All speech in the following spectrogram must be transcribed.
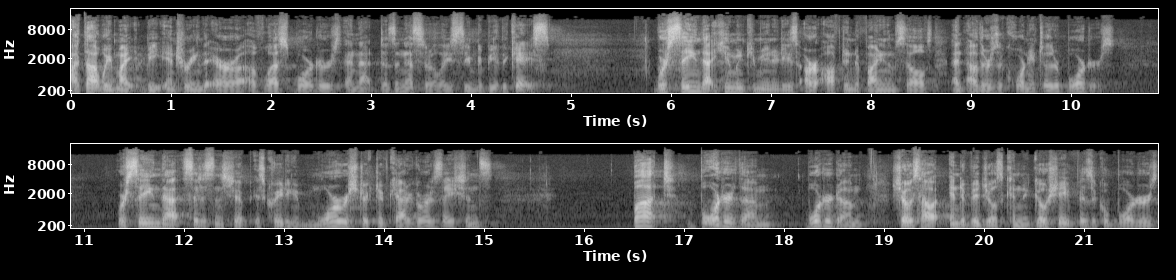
I thought we might be entering the era of less borders, and that doesn't necessarily seem to be the case. We're seeing that human communities are often defining themselves and others according to their borders. We're seeing that citizenship is creating more restrictive categorizations, but borderdom, borderdom shows how individuals can negotiate physical borders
